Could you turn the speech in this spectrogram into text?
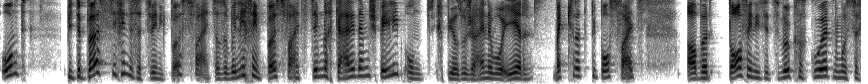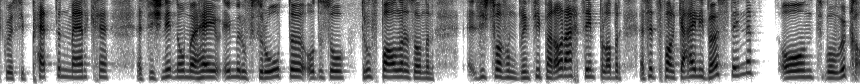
und bei den Boss, ich finde, es hat zu wenig Bossfights. Also, weil ich finde Bossfights ziemlich geil in diesem Spiel und ich bin ja so einer, der eher meckert bei Bossfights. Aber da finde ich es jetzt wirklich gut. Man muss sich gewisse Pattern merken. Es ist nicht nur, hey, immer aufs Rote oder so draufballern, sondern es ist zwar vom Prinzip her auch recht simpel, aber es hat ein paar geile Boss drin. Und wo wirklich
